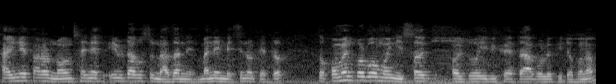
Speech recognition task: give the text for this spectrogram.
চাইন ৱেভ আৰু নন চাইন ৱেভ এই দুটা বস্তু নাজানে মানে মেচিনৰ ক্ষেত্ৰত তো কমেণ্ট কৰিব মই নিশ্চয় হয়তো এই বিষয়ে এটা আগলৈ ভিডিঅ' বনাম।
